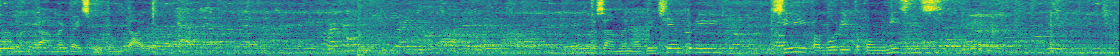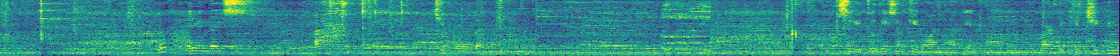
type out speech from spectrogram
Tama-tama guys, gutom tayo. Kasama natin siyempre si paborito kong misis. Oh, ayan guys. Ah, chipugan na. So ito guys ang kinuha natin. Um, barbecue chicken,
